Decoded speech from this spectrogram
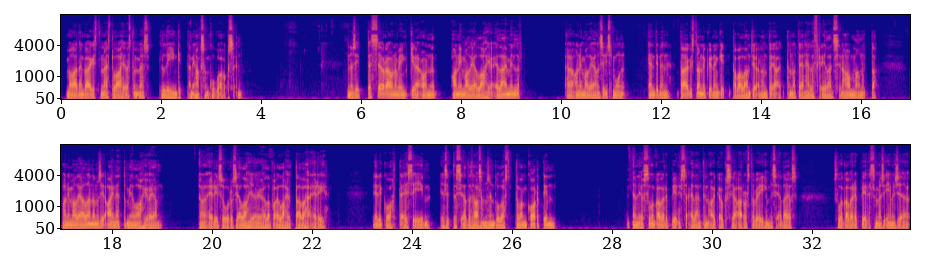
Mä laitan kaikista näistä lahjoista myös linkit tämän jakson kuvaukseen. No sitten seuraavana vinkkinä on Animalian lahja eläimille. Animalia on siis mun entinen, tai oikeastaan nykyinenkin tavallaan työnantaja, että mä teen heille freelanceina hommaa, mutta Animalialla on tämmöisiä aineettomia lahjoja, eri suuruisia lahjoja, joilla voi lahjoittaa vähän eri, eri kohteisiin, ja sitten sieltä saa semmoisen tulostettavan kortin, Eli jos sulla on kaveripiirissä eläinten oikeuksia arvostavia ihmisiä, tai jos sulla on kaveripiirissä myös ihmisiä,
